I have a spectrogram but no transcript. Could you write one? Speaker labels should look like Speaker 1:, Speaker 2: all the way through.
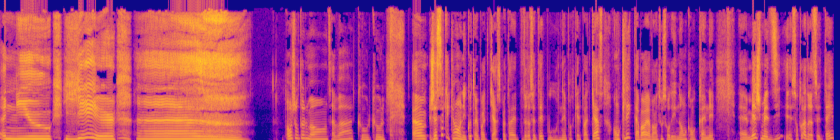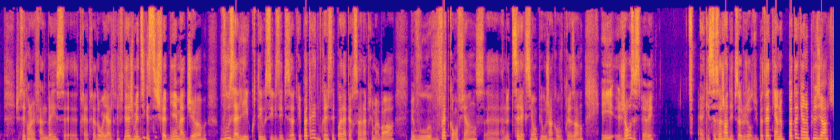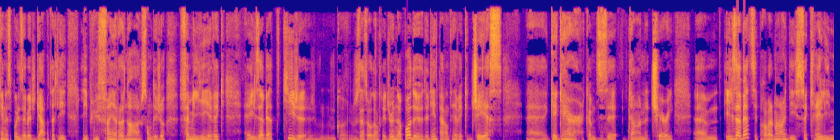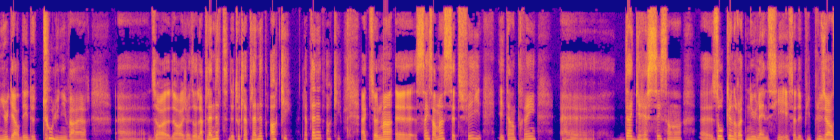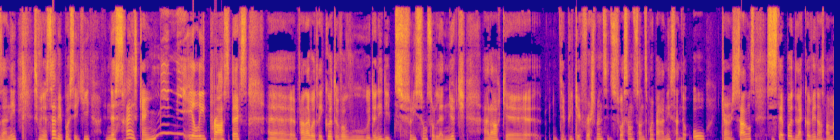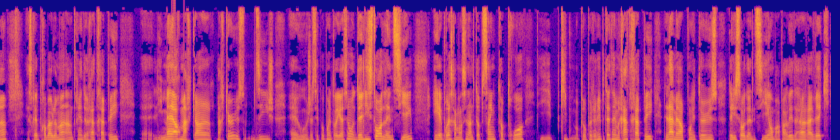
Speaker 1: a new year. Ah. Bonjour tout le monde, ça va? Cool, cool. Euh, je sais que quand on écoute un podcast, peut-être Dressotep ou n'importe quel podcast, on clique d'abord et avant tout sur des noms qu'on connaît. Euh, mais je me dis, euh, surtout à Tape, je sais qu'on a un fanbase euh, très, très loyal, très fidèle. Je me dis que si je fais bien ma job, vous allez écouter aussi les épisodes que peut-être vous connaissez pas la personne après ma barre, mais vous, vous faites confiance à notre sélection puis aux gens qu'on vous présente. Et j'ose espérer euh, que c'est ce genre d'épisode aujourd'hui? Peut-être qu'il y en a, peut-être qu'il y en a plusieurs qui connaissent pas Elisabeth Giguère. Peut-être les, les plus fins renards sont déjà familiers avec euh, Elisabeth, qui, je, je, vous assure d'entrée de jeu, n'a pas de, de, lien de parenté avec J.S. Euh, comme disait Don Cherry. Euh, Elisabeth, c'est probablement un des secrets les mieux gardés de tout l'univers, euh, de, de, dire, la planète, de toute la planète hockey la planète hockey. Actuellement, euh, sincèrement, cette fille est en train euh, d'agresser sans euh, aucune retenue Lancier, et ça depuis plusieurs années. Si vous ne savez pas c'est qui, ne serait-ce qu'un mini Elite Prospects euh, pendant votre écoute va vous donner des petits frissons sur la nuque, alors que depuis que Freshman, c'est du 60-70 points par année, ça n'a aucun sens. Si c'était pas de la COVID en ce moment, elle serait probablement en train de rattraper les meilleurs marqueurs, marqueuses, dis-je, euh, je sais pas, point d'interrogation, de l'histoire de l'NCA et elle pourrait se ramasser dans le top 5, top 3, et qui, on peut peut-être même rattraper la meilleure pointeuse de l'histoire de l'NCA. On va en parler d'ailleurs avec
